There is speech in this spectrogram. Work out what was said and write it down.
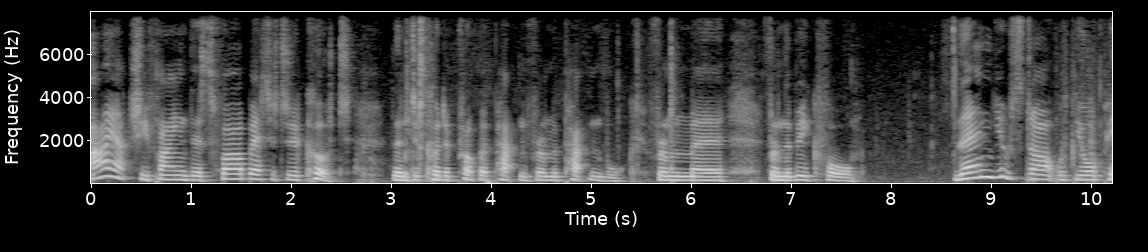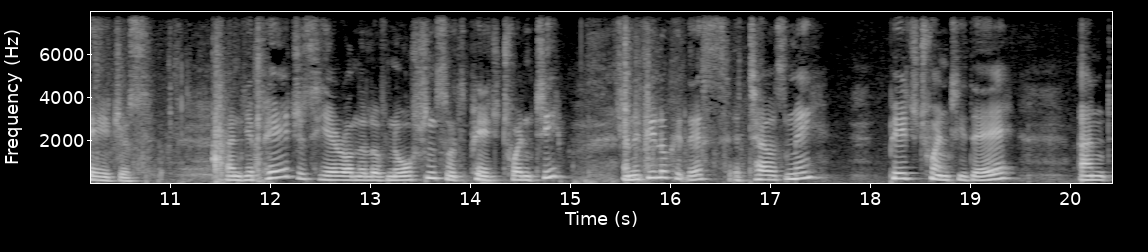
I actually find this far better to cut than to cut a proper pattern from a pattern book from uh, from the big four. Then you start with your pages and your pages here on the Love Notion so it's page 20 and if you look at this it tells me page 20 there and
